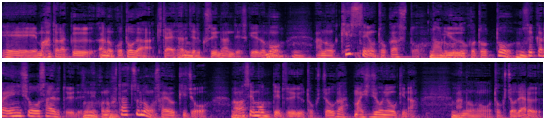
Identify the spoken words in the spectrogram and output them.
えー、まあ、働くあのことが期待されている薬なんですけれども、うんうん、あの血栓を溶かすということと、それから炎症を抑えるというですね、この2つの作用機上、合わせ持っているという特徴が、まあ、非常に大きな、あの特徴である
